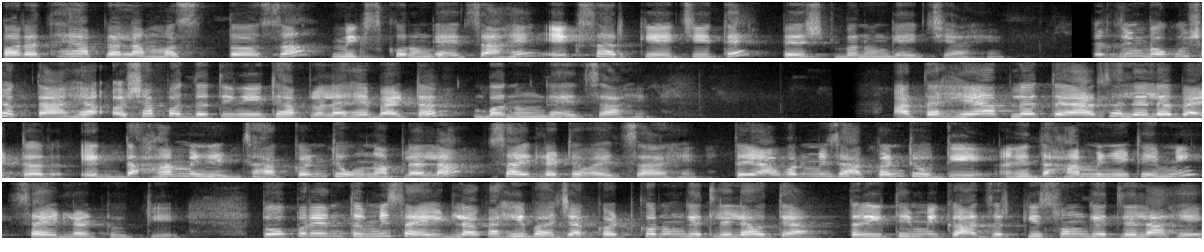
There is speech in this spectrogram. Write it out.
परत हे आपल्याला मस्त असं मिक्स करून घ्यायचं आहे. एकसारखी याची इथे पेस्ट बनवून घ्यायची आहे. तर तुम्ही बघू शकता ह्या अशा पद्धतीने इथे आपल्याला हे बॅटर बनवून घ्यायचं आहे. आता हे आपलं तयार झालेलं बॅटर एक दहा मिनिट झाकण ठेवून आपल्याला साईडला ठेवायचं आहे. तर यावर मी झाकण ठेवते आणि दहा मिनिट हे मी साईडला ठेवते तोपर्यंत मी साईडला काही भाज्या कट करून घेतलेल्या होत्या तर इथे मी गाजर किसून घेतलेलं आहे.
